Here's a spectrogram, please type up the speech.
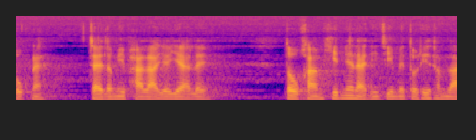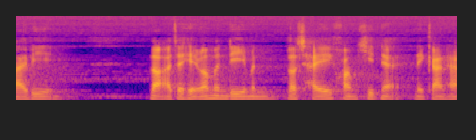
ทุกข์นะ ใจเรามีภาระเยอะแยะเลย ตัวความคิดเนี่ยแหละจริงๆเป็นตัวที่ทำร้ายพี่ เราอาจจะเห็นว่ามันดีมันเราใช้ความคิดเนี่ยในการหา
